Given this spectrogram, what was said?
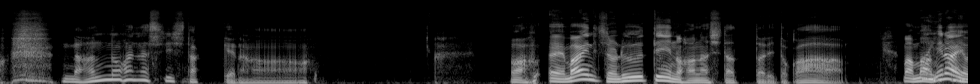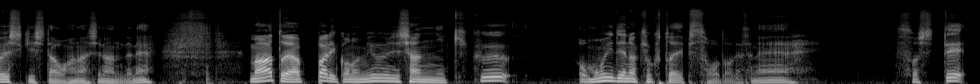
何の話したっけな。あ、ふえー毎日のルーティンの話だったりとかまあまあはいはい。未来を意識したお話なんでね、まああとやっぱりこのミュージシャンに聞く思い出の曲とエピソードですね。そして、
